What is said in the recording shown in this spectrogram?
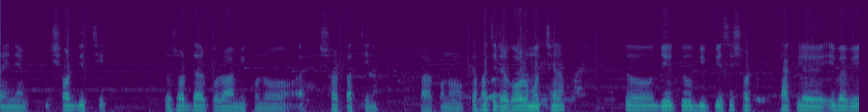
লাইনে শর্ট দিচ্ছি। তো শর্ট দেওয়ার পরও আমি কোনো শর্ট পাচ্ছি না বা কোনো ক্যাপাসিটার গরম হচ্ছে না। তো যেহেতু বিপিএস এ শর্ট থাকলে এভাবে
